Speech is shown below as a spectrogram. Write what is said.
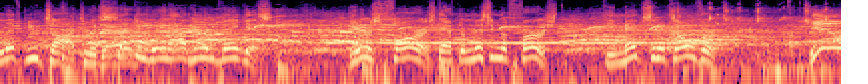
lift Utah to its second win out here in Vegas. Here's Forrest after missing the first. If he makes it, it's over. You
